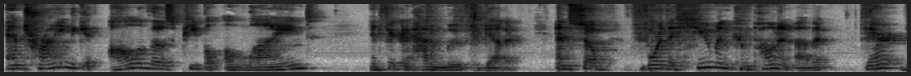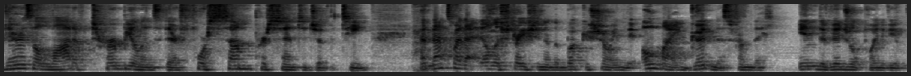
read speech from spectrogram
and trying to get all of those people aligned and figuring out how to move together. And so, for the human component of it, there there's a lot of turbulence there for some percentage of the team. And that's why that illustration in the book is showing the oh my goodness from the individual point of view.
